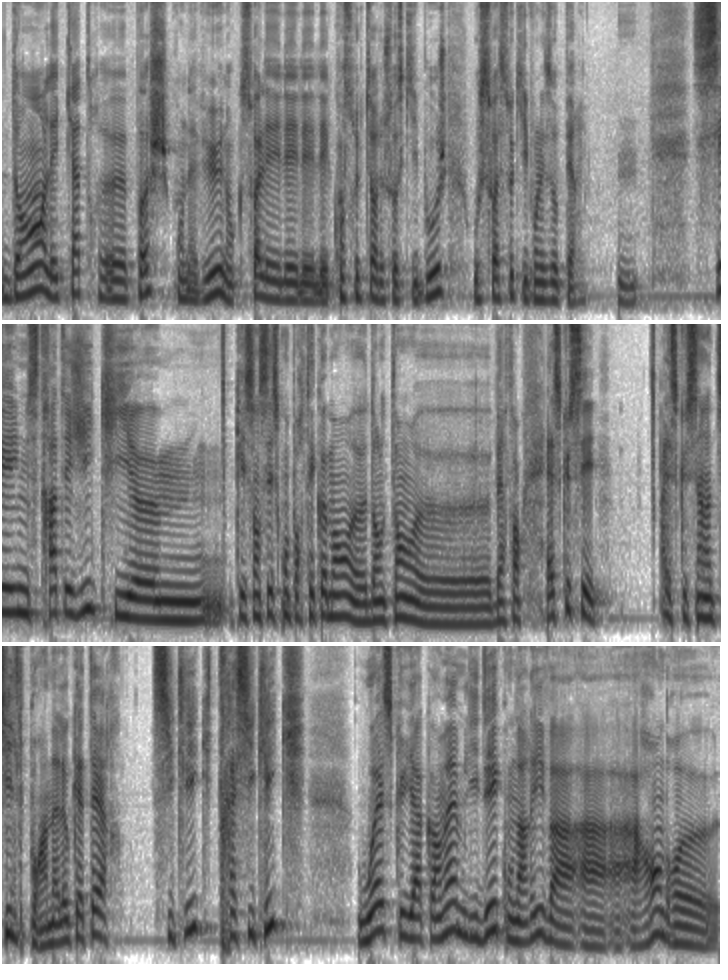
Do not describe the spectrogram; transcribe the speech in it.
dans les quatre euh, poches qu'on a vues, donc soit les, constructeurs de choses qui bougent, ou soit ceux qui vont les opérer. Hmm. C'est une stratégie qui, euh, qui est censée se comporter comment euh, dans le temps, Bertrand? Est-ce que c'est est -ce c'est un tilt pour un allocataire cyclique, très cyclique, ou est-ce qu'il y a quand même l'idée qu'on arrive à rendre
